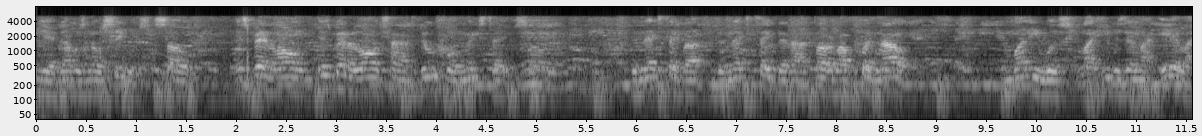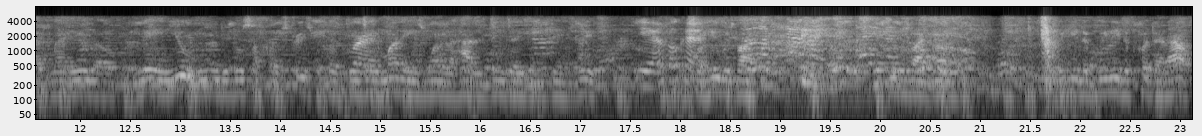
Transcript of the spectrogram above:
Yeah, that was no secrets. So it's been long. It's been a long time due for a mixtape. So the next tape, I, the next tape that I thought about putting out, money was like he was in my ear, like man, you know, me and you, we need to do something for the streets because DJ Right. Money is one of the hottest DJs in the DMV. Yeah, Okay. So he was like, he was like, uh, we need to we need to put that out.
